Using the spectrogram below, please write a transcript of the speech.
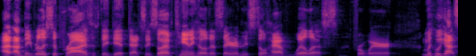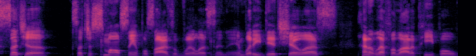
I'd, I'd be really surprised if they did that because they still have Tannehill that's there, and they still have Willis for where. I mean, we got such a such a small sample size of Willis, and, and what he did show us kind of left a lot of people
